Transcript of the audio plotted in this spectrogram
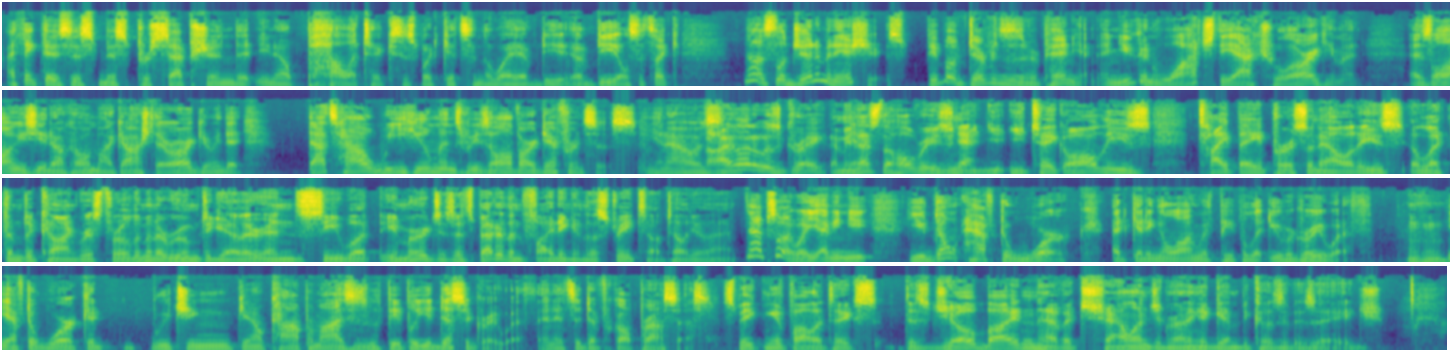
I think there's this misperception that, you know, politics is what gets in the way of, de- of deals. It's like, no, it's legitimate issues. People have differences of opinion, and you can watch the actual argument as long as you don't go, oh my gosh, they're arguing. That that's how we humans resolve our differences. You know, I thought it was great. I mean, that's the whole reason you, you take all these type A personalities, elect them to Congress, throw them in a room together, and see what emerges. It's better than fighting in the streets. I'll tell you that. Absolutely. Well, I mean, you you don't have to work at getting along with people that you agree with. Mm-hmm. You have to work at reaching, you know, compromises with people you disagree with, and it's a difficult process. Speaking of politics, does Joe Biden have a challenge in running again because of his age?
